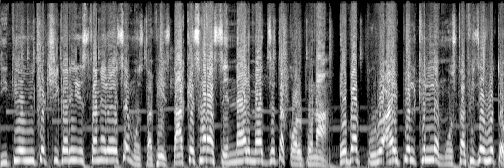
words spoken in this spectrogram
দ্বিতীয় উইকেট শিকারীর স্থানে রয়েছে মোস্তাফিজ। তাকে ছাড়া চেন্নাইয়ের ম্যাচ জেতা কল্পনা। এবার পুরো আইপিএল খেললে মোস্তাফিজে হতো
